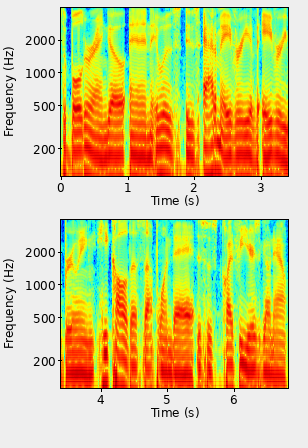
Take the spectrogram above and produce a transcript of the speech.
the Boulderango, and it was it was Adam Avery of Avery Brewing. He called us up one day. This is quite a few years ago now,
